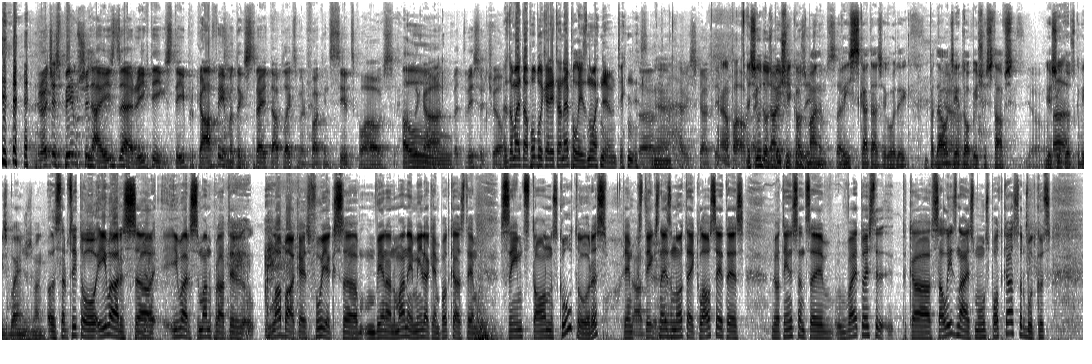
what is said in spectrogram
Kroči, es pirms šitā izdzēru rīktīgi stipru kafiju, man tagad straight up liekas, man ir fucking sirds klaus. Oh. Bet viss ir chill. Es domāju, tā publika arī tā nepalīdz noņemt. viņus. Tā, Jā. Nē, viss kārtībā. Es jūtos, ka Daži šī kaut uz mani viss skatās, ja godīgi. Pa daudz Jā. iedobīšu stāvs. Jā. Jo es jūtos, ka viss blēņš uz mani. Starp citu, Ivārs, uh, Aivars, manuprāt, ir labākais fujaks uh, vienā no maniem mīļākajiem podkāstiem - 100 tonnas kultūras. Tiem, kas, Tāds tie, kas ir, jā. nezina, noteikti klausieties. Ļoti interesants. eh, Vai tu esi tā kā, salīdzinājis mūsu podkāstu, varbūt kas,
